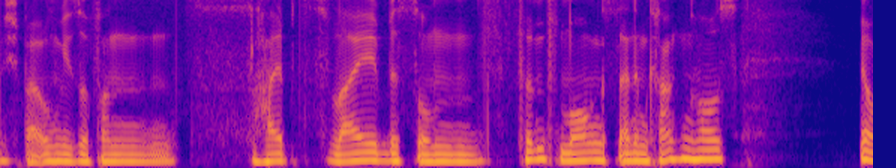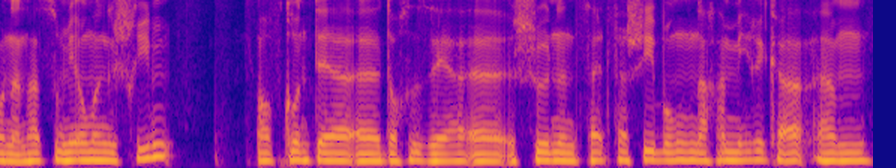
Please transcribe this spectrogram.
ich war irgendwie so von halb zwei bis um fünf morgens dann im Krankenhaus. Ja, und dann hast du mir irgendwann geschrieben, aufgrund der äh, doch sehr äh, schönen Zeitverschiebung nach Amerika ähm,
